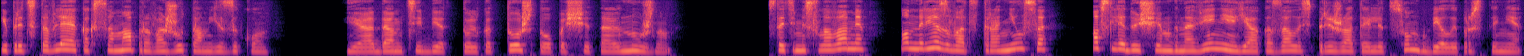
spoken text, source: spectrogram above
и представляя, как сама провожу там языком. «Я отдам тебе только то, что посчитаю нужным». С этими словами он резво отстранился, а в следующее мгновение я оказалась прижатой лицом к белой простыне.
